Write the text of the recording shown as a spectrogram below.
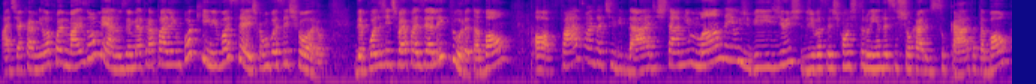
A tia Camila foi mais ou menos. Eu me atrapalhei um pouquinho. E vocês? Como vocês foram? Depois a gente vai fazer a leitura, tá bom? Ó, façam as atividades, tá? Me mandem os vídeos de vocês construindo esse chocalho de sucata, tá bom?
